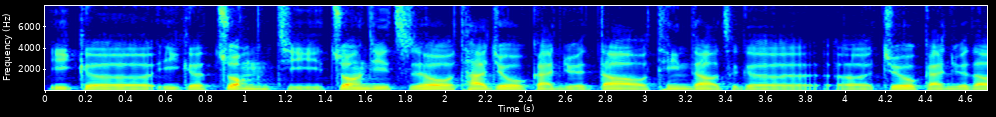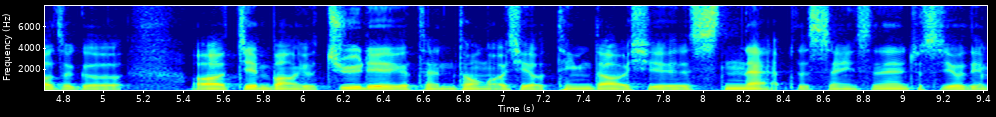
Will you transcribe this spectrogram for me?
一个一个撞击，撞击之后他就感觉到听到这个呃，就感觉到这个呃肩膀有剧烈的疼痛，而且有听到一些 snap 的声音，snap 就是有点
